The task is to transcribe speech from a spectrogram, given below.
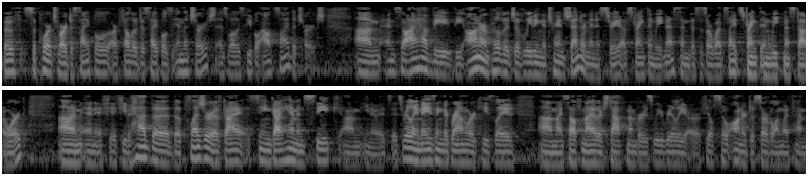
both support to our disciple, our fellow disciples in the church, as well as people outside the church. Um, and so I have the, the honor and privilege of leading the transgender ministry of Strength in Weakness, and this is our website, strengthinweakness.org. Um, and if, if you've had the, the pleasure of Guy, seeing Guy Hammond speak, um, you know, it's, it's really amazing the groundwork he's laid. Um, myself and my other staff members, we really are, feel so honored to serve along with him.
